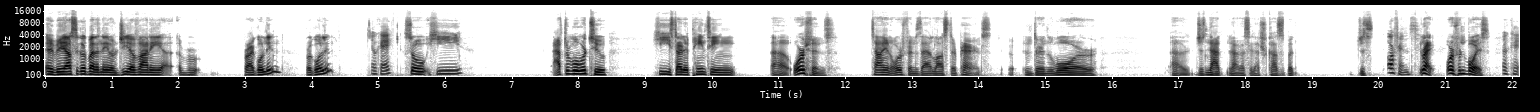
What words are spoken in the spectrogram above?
And he also goes by the name of Giovanni Bragolin. Bragolin. Okay. So he, after World War II, he started painting uh, orphans, Italian orphans that lost their parents during the war. Uh, just not not necessarily natural causes, but just Orphans. right orphan boys. Okay,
